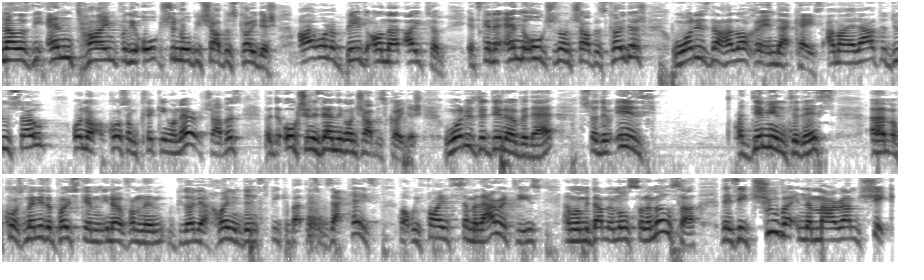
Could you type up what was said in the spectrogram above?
In other words, the end time for the auction will be Shabbos Kodesh. I want to bid on that item. It's going to end the auction on Shabbos Kodesh. What is the halacha in that case? Am I allowed to do so? Or not? Of course I'm clicking on Erev Shabbos, but the auction is ending on Shabbos Kodesh. What is the din over there? So there is a dimion to this, um, of course, many of the poskim, you know, from the Gedolei Achronim didn't speak about this exact case, but we find similarities, and when we done Milsa Milsa, there's a tshuva in the Maharam Shik,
